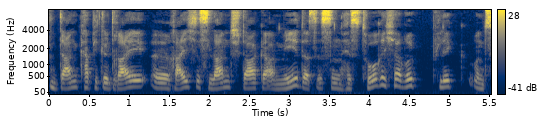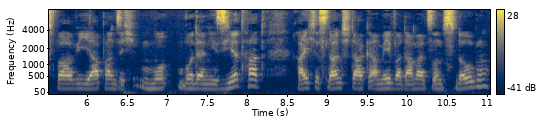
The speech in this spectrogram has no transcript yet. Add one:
dann Kapitel 3, äh, Reiches Land, starke Armee. Das ist ein historischer Rückblick und zwar wie Japan sich mo modernisiert hat. Reiches Land, starke Armee war damals so ein Slogan.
